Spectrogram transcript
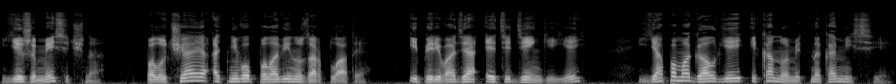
Ежемесячно, получая от него половину зарплаты и переводя эти деньги ей, я помогал ей экономить на комиссии.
